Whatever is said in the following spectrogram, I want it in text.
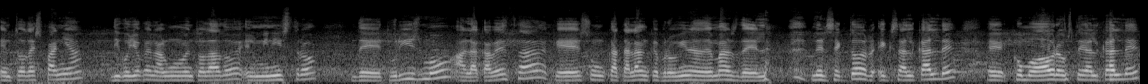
en toda España, digo yo que en algún momento dado el ministro de turismo a la cabeza, que es un catalán que proviene además del, del sector exalcalde, eh, como ahora usted alcalde,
